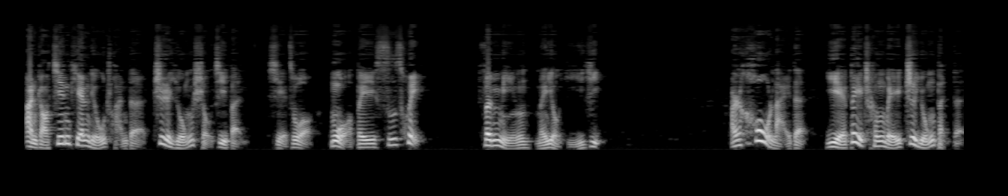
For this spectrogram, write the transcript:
按照今天流传的《智勇手记本》写作“墨碑思翠”。分明没有疑义，而后来的也被称为智勇本的，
